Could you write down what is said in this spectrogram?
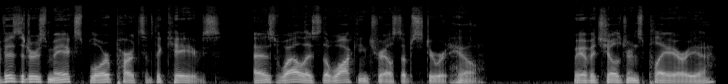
Visitors may explore parts of the caves, as well as the walking trails up Stewart Hill. We have a children's play area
